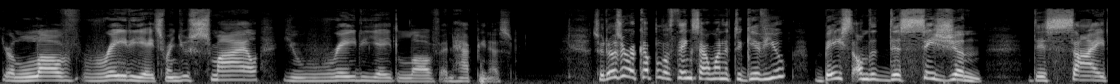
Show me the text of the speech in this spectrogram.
your love radiates. When you smile, you radiate love and happiness. So, those are a couple of things I wanted to give you based on the decision. Decide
